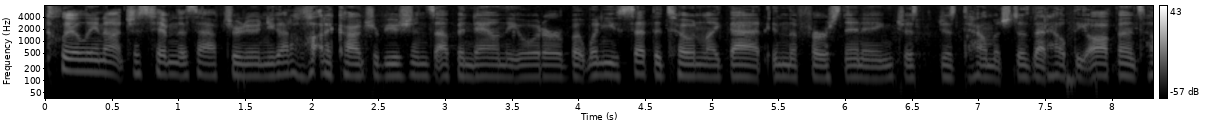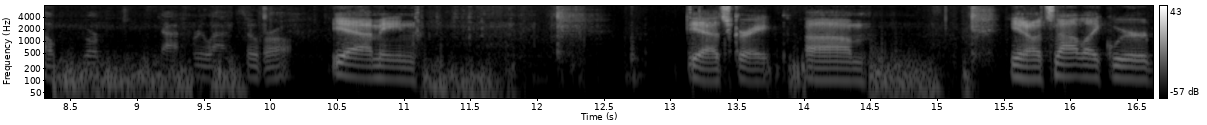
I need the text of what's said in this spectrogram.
Clearly not just him this afternoon. You got a lot of contributions up and down the order, but when you set the tone like that in the first inning, just just how much does that help the offense, help your staff relax overall? Yeah, I mean, yeah, it's great. Um, you know, it's not like we're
